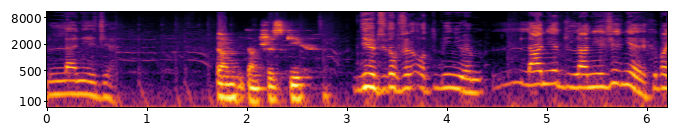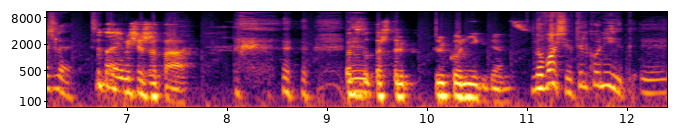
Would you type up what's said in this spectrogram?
Laniedzie. Witam, witam wszystkich. Nie wiem, czy dobrze odmieniłem. Lanied, Laniedzie? Nie, chyba źle. Czy... Wydaje mi się, że tak. To też tyl tylko nick, więc. No właśnie, tylko nick. Y,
